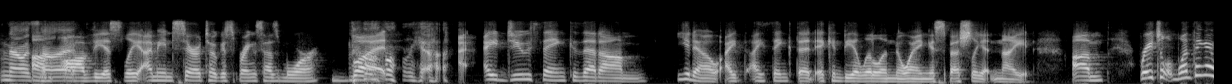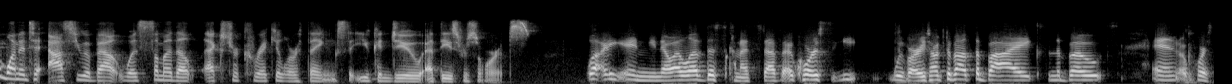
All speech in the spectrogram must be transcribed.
No, it's um, not. Obviously, I mean Saratoga Springs has more, but oh, yeah. I, I do think that um, you know, I I think that it can be a little annoying, especially at night. Um, Rachel, one thing I wanted to ask you about was some of the extracurricular things that you can do at these resorts. Well, I- and you know, I love this kind of stuff. Of course, y- we've already talked about the bikes and the boats, and of course,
